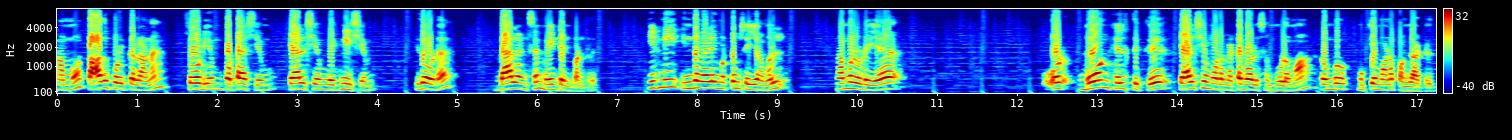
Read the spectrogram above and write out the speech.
நம்ம தாது பொருட்களான சோடியம் பொட்டாசியம் கால்சியம் மெக்னீசியம் இதோட பேலன்ஸை மெயின்டைன் பண்ணுறது கிட்னி இந்த வேலை மட்டும் செய்யாமல் நம்மளுடைய போன் ஹெல்த்துக்கு கால்சியமோட மெட்டபாலிசம் மூலமாக ரொம்ப முக்கியமான பங்காற்றுது.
